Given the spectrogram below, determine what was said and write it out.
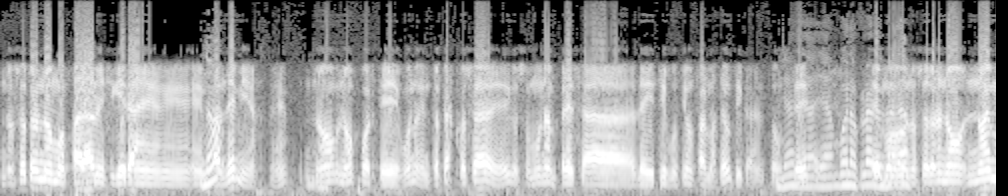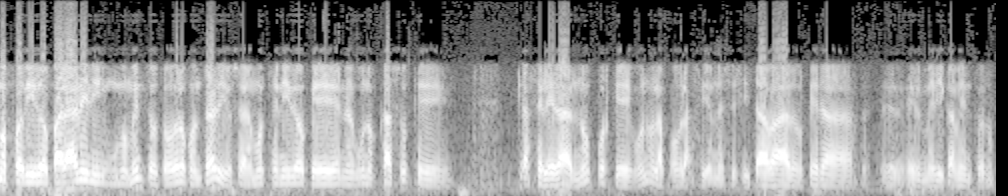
Nosotros no hemos parado ni siquiera en, pandemia, ¿eh? No, no, porque, bueno, entre otras cosas, eh, somos una empresa de distribución farmacéutica, entonces Bueno, claro, nosotros no, no hemos podido parar en ningún momento, todo lo contrario, o sea, hemos tenido que, en algunos casos, que, que acelerar, ¿no? Porque, bueno, la población necesitaba lo que era el, medicamento, ¿no?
